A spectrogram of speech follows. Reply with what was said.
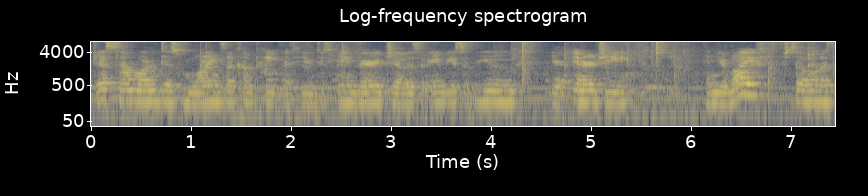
Just someone just wanting to compete with you, just being very jealous and envious of you, your energy, and your life. So let's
